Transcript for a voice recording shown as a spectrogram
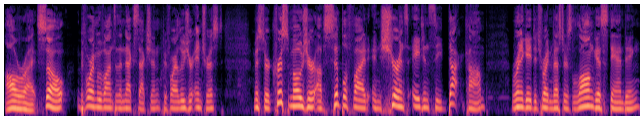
All right. So before I move on to the next section, before I lose your interest, Mr. Chris Moshier of SimplifiedInsuranceAgency.com, Renegade Detroit Investors' longest standing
